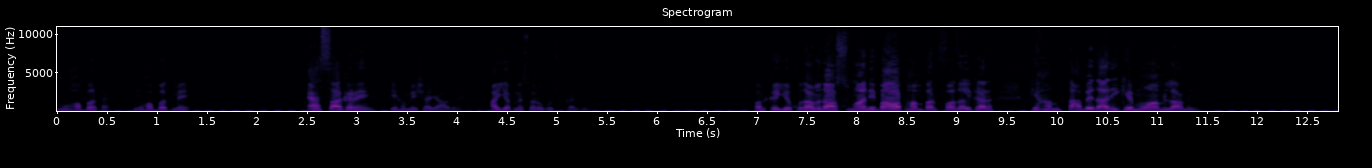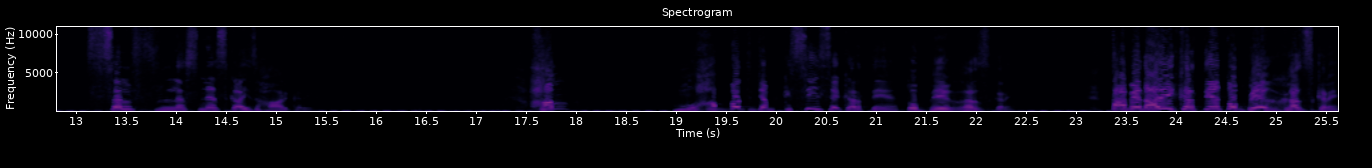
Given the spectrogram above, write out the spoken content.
محبت ہے۔ محبت میں ایسا کریں کہ ہمیشہ یاد رہیں۔ آئیے اپنے سروں کو چکائیے اور کہیے خدا مند آسمانی باپ ہم پر فضل کر کہ ہم تابے داری کے معاملہ میں سیلف لیسنس کا اظہار کریں۔ ہم محبت جب کسی سے کرتے ہیں تو بے غرض کریں۔ تابے داری کرتے ہیں تو بے غرض کریں۔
